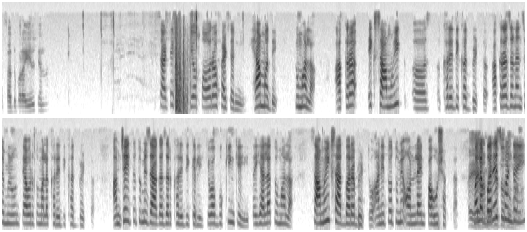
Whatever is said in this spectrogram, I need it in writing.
सातबारा येईल त्यांना साठे किंवा पॉवर ऑफ अटर्नी ह्यामध्ये तुम्हाला अकरा एक सामूहिक खरेदी खत भेटतं. अकरा जणांचं मिळून त्यावर तुम्हाला खरेदी खत भेटतं. आमच्या इथं तुम्ही जागा जर खरेदी केली किंवा बुकिंग केली तर ह्याला तुम्हाला सामूहिक सातबारा भेटतो आणि तो तुम्ही ऑनलाईन पाहू शकता. मला बरेच. मंडळी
